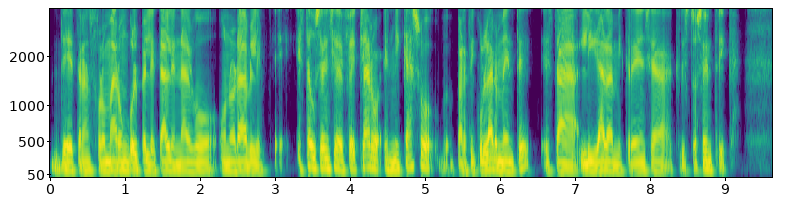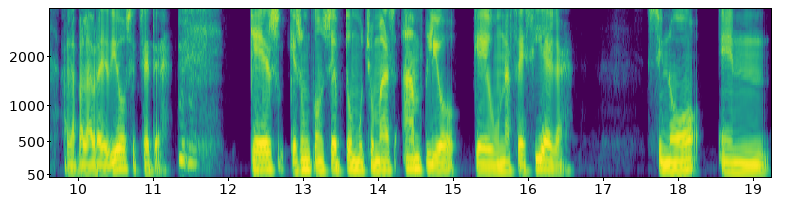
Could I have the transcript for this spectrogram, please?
de transformar un golpe letal en algo honorable. Esta ausencia de fe, claro, en mi caso particularmente, está ligada a mi creencia cristocéntrica, a la palabra de Dios, etcétera, uh -huh. que, es, que es un concepto mucho más amplio que una fe ciega, sino en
